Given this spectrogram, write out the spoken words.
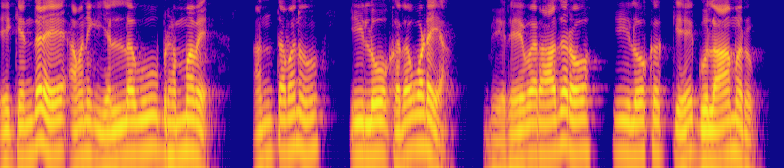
ಏಕೆಂದರೆ ಅವನಿಗೆ ಎಲ್ಲವೂ ಬ್ರಹ್ಮವೇ. ಅಂಥವನು ಈ ಲೋಕದ ಒಡೆಯ. ಬೇರೆಯವರಾದರೋ ಈ ಲೋಕಕ್ಕೆ ಗುಲಾಮರು.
